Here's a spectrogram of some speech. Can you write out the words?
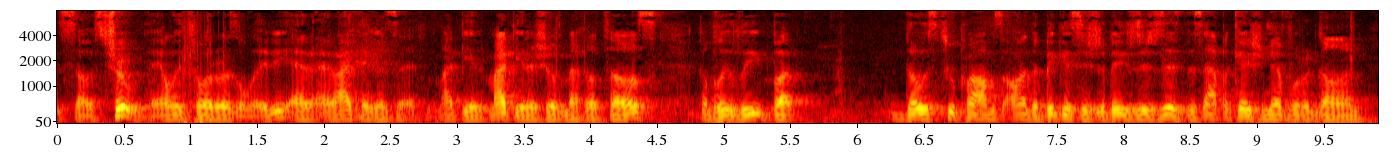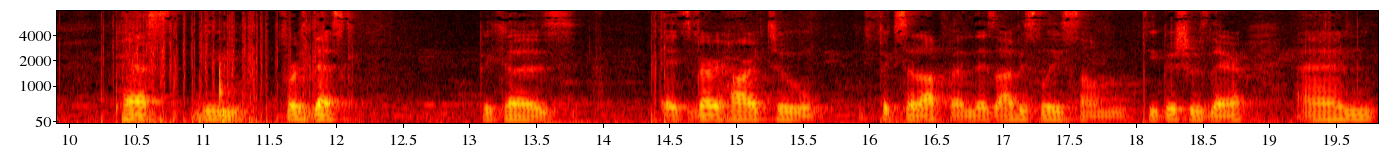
so it's true. They only taught her as a lady, and, and I think a, it might be might be an issue of mechatos completely. But those two problems aren't the biggest issue. The biggest issue is this application never would have gone past the first desk because it's very hard to fix it up, and there's obviously some deep issues there, and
